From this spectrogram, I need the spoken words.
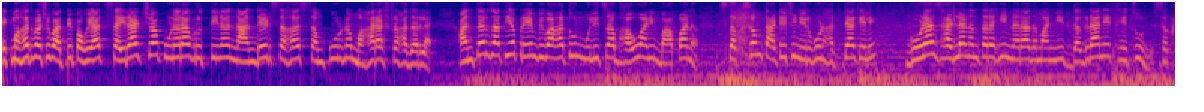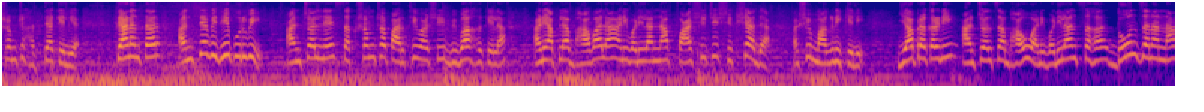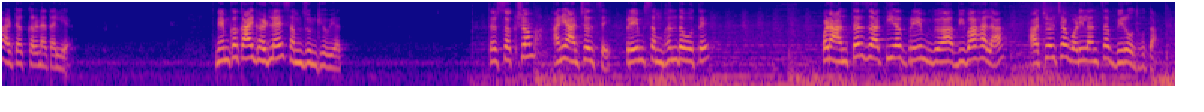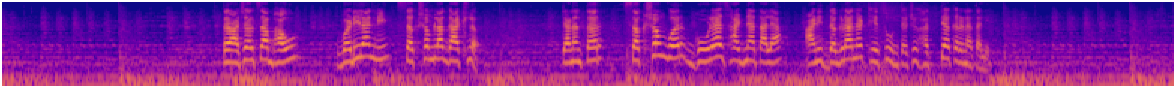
एक महत्वाची बातमी पाहूयात. सैराटच्या पुनरावृत्तीनं नांदेडसह संपूर्ण महाराष्ट्र हादरलाय. आंतरजातीय प्रेम विवाहातून मुलीचा भाऊ आणि बापानं सक्षम ताटेची निर्गुण हत्या केली. गोळ्या झाडल्यानंतरही नराधमांनी दगडाने ठेचून सक्षमची हत्या केली आहे. त्यानंतर अंत्यविधीपूर्वी अंचलने सक्षमच्या पार्थिवाशी विवाह केला आणि आपल्या भावाला आणि वडिलांना फाशीची शिक्षा द्या अशी मागणी केली. या प्रकरणी आंचलचा भाऊ आणि वडिलांसह दोन जणांना अटक करण्यात आली आहे. नेमकं काय घडलंय समजून घेऊयात. तर सक्षम आणि आंचलचे प्रेम संबंध होते. पण आंतरजातीय प्रेम विवा- विवाहाला आचलच्या वडिलांचा विरोध होता. तर आचलचा भाऊ वडिलांनी सक्षमला गाठलं. त्यानंतर सक्षमवर गोळ्या झाडण्यात आल्या. आणि दगडानं ठेचून त्याची हत्या करण्यात आली.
